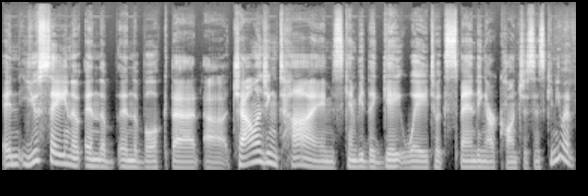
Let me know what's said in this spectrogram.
And you say in the in the in the book that uh, challenging times can be the gateway to expanding our consciousness. Can you have,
